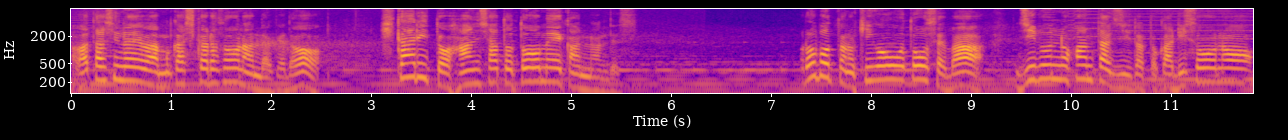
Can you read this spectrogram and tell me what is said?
私の絵は昔からそうなんだけど光と反射と透明感なんです。ロボットの記号を通せば自分のファンタジーだとか理想の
